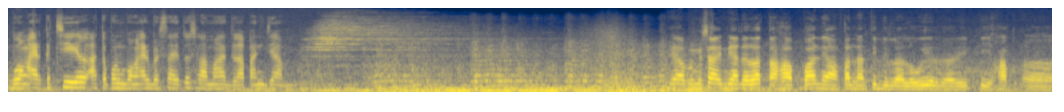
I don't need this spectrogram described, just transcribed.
buang air kecil ataupun buang air besar itu selama 8 jam. Ya pemirsa ini adalah tahapan yang akan nanti dilalui dari pihak uh,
